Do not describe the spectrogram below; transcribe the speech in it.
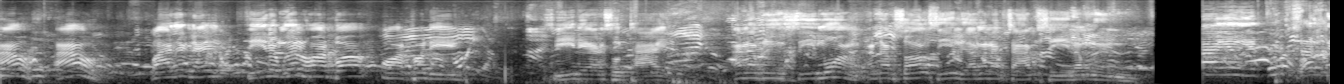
เอาเอามาจากไหนสีน้ำเงินหอดบ่หอดพอดี สีแดงสุดท้าย อันดับหนึ่งสีม่วง อันดับสองสีเหลือง อันดับสามสีน้ำเงินไอ้อีกคนแต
